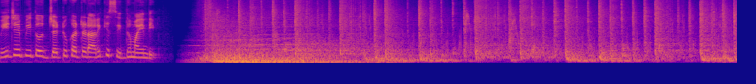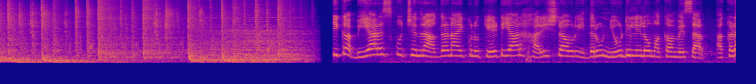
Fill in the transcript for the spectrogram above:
బీజేపీతో జట్టు కట్టడానికి సిద్ధమైంది. ఇక బీఆర్ఎస్కు చెందిన అగ్రనాయకులు కేటీఆర్ హరీష్ రావులు ఇద్దరూ న్యూఢిల్లీలో మకాం వేశారు. అక్కడ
